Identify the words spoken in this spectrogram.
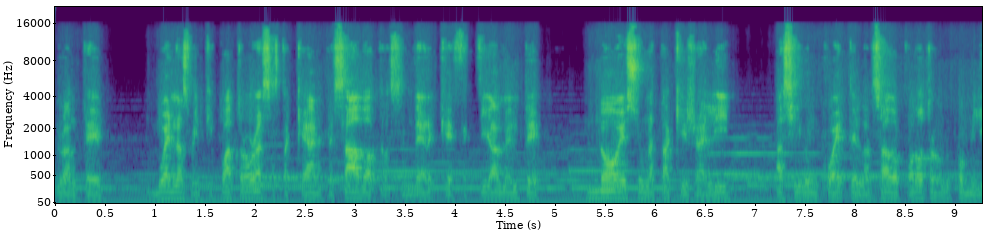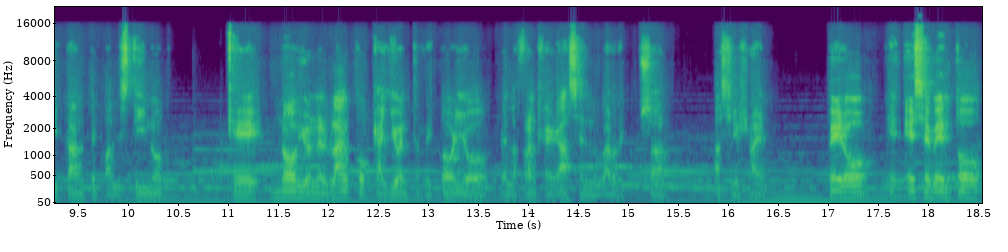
durante buenas 24 horas hasta que ha empezado a trascender que efectivamente no es un ataque israelí, ha sido un cohete lanzado por otro grupo militante palestino que no dio en el blanco, cayó en territorio de la Franja de Gaza en lugar de cruzar hacia Israel. Pero e, ese evento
